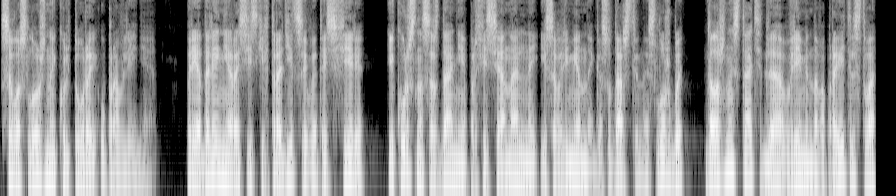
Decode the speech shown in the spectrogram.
с его сложной культурой управления. Преодоление российских традиций в этой сфере и курс на создание профессиональной и современной государственной службы должны стать для Временного правительства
